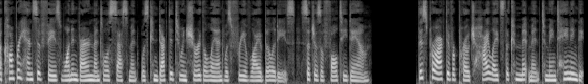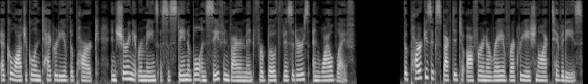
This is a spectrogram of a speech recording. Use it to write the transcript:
A comprehensive Phase 1 environmental assessment was conducted to ensure the land was free of liabilities, such as a faulty dam. This proactive approach highlights the commitment to maintaining the ecological integrity of the park, ensuring it remains a sustainable and safe environment for both visitors and wildlife. The park is expected to offer an array of recreational activities,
